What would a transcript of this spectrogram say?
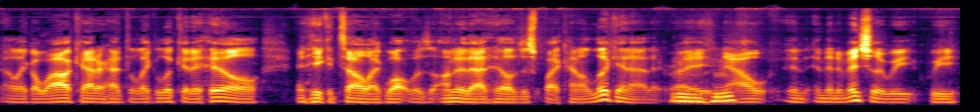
a, like a wildcatter had to like look at a hill and he could tell like what was under that hill just by kind of looking at it right mm-hmm. now and, and then eventually we we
